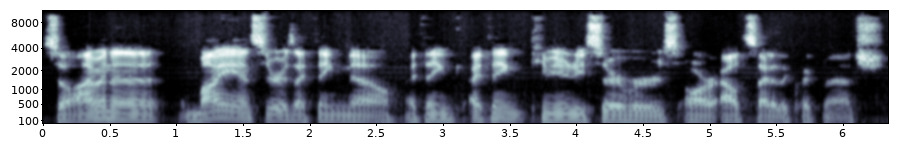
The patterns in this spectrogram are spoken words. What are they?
So I'm gonna. My answer is I think no. I think I think community servers are outside of the quick match.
